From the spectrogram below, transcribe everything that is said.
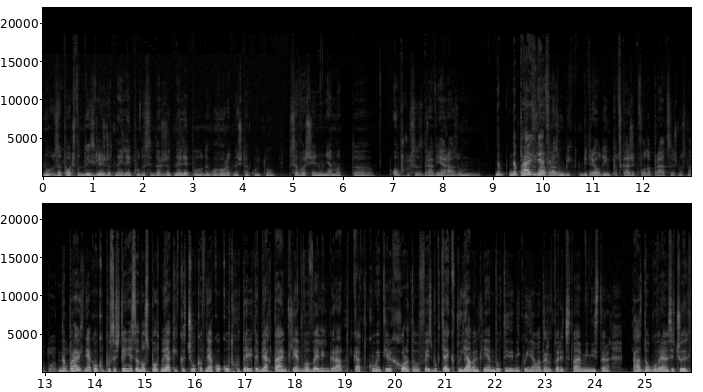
но започват да изглеждат нелепо, да се държат нелепо, да говорят неща, които съвършено нямат а, общо със здравия разум Направих здрав ня... разум би, би трябвало да им подскаже какво да правят всъщност на този пост. Направих няколко посещения с едно спортно яки качулка. В няколко от хотелите бях таен клиент в Велинград. И както коментираха хората във Фейсбук, тя и като явен клиент да отиде, никой няма да разбере, че това е министър. Аз дълго време се чудех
